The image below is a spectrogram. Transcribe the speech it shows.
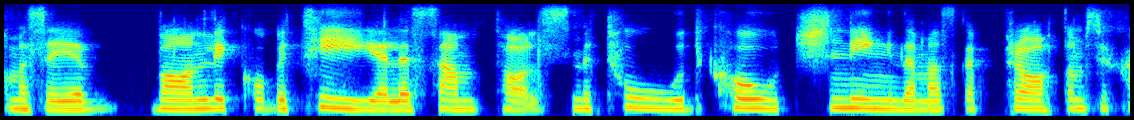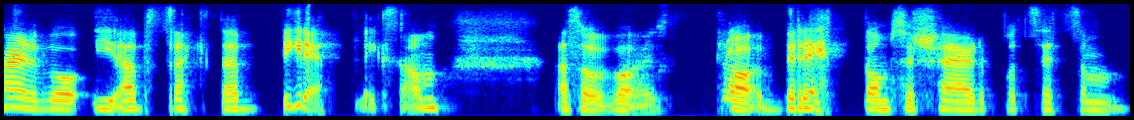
om man säger vanlig KBT eller samtalsmetod, coachning där man ska prata om sig själv och, i abstrakta begrepp. Liksom. Alltså vad- pra, berätta om sig själv på ett sätt som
